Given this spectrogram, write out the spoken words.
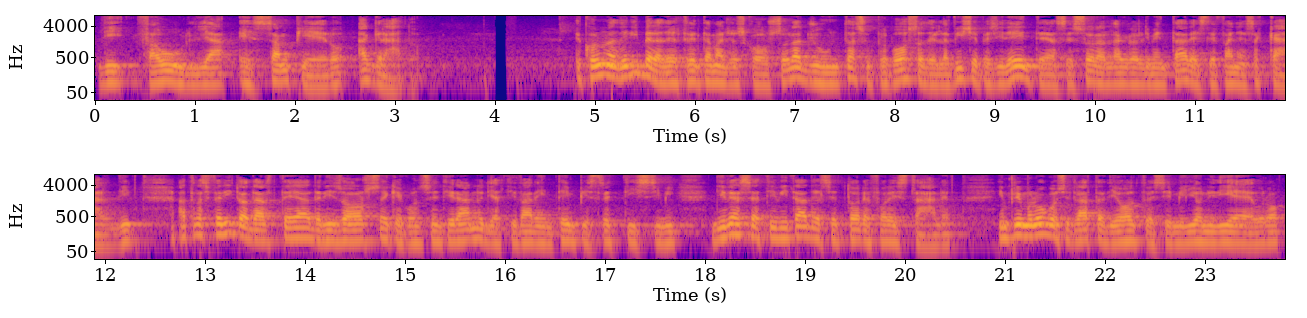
di Fauglia e San Piero a Grado. E con una delibera del 30 maggio scorso, la Giunta, su proposta della vicepresidente e assessora all'agroalimentare Stefania Saccardi, ha trasferito ad Artea delle risorse che consentiranno di attivare in tempi strettissimi diverse attività del settore forestale. In primo luogo si tratta di oltre 6 milioni di euro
